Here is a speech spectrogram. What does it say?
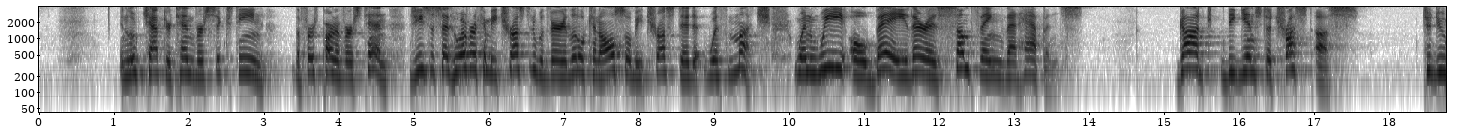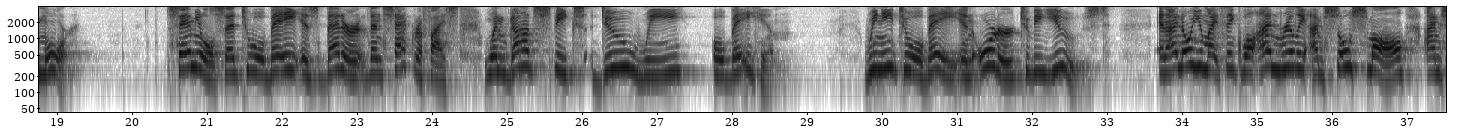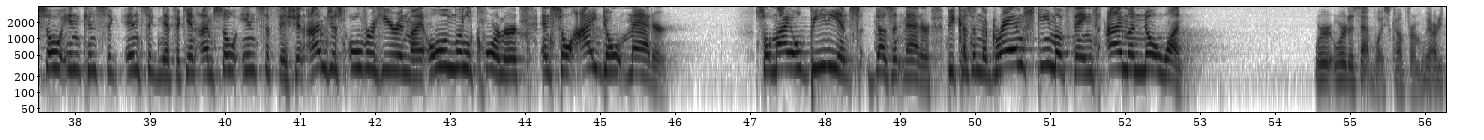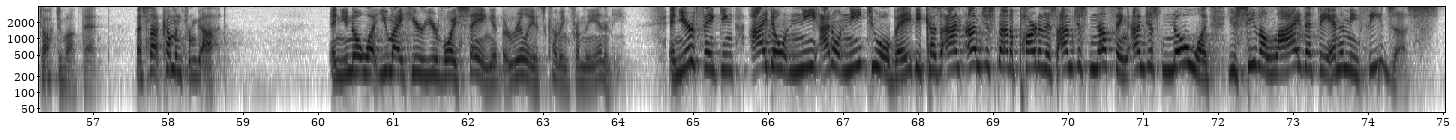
In Luke chapter 10, verse 16, the first part of verse 10, Jesus said, Whoever can be trusted with very little can also be trusted with much. When we obey, there is something that happens. God begins to trust us to do more. Samuel said, To obey is better than sacrifice. When God speaks, do we obey him? We need to obey in order to be used. And I know you might think, well, I'm really, I'm so small, I'm so insignificant, I'm so insufficient, I'm just over here in my own little corner, and so I don't matter. So my obedience doesn't matter because, in the grand scheme of things, I'm a no one. Where, where does that voice come from? We already talked about that. That's not coming from God. And you know what? You might hear your voice saying it, but really it's coming from the enemy. And you're thinking, I don't need, I don't need to obey because I'm, I'm just not a part of this. I'm just nothing. I'm just no one. You see the lie that the enemy feeds us.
